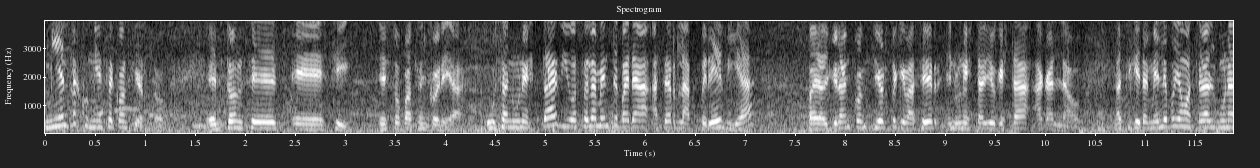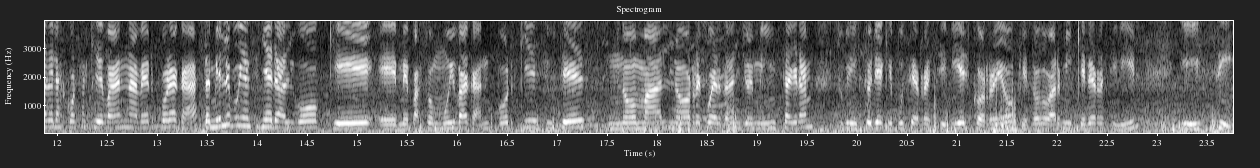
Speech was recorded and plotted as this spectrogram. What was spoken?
mientras comienza el concierto. Entonces, eh, sí, eso pasa en Corea. Usan un estadio solamente para hacer la previa para el gran concierto que va a ser en un estadio que está acá al lado. Así que también les voy a mostrar algunas de las cosas que van a ver por acá. También les voy a enseñar algo que eh, me pasó muy bacán, porque si ustedes no mal no recuerdan, yo en mi Instagram subí una historia que puse recibí el correo que todo ARMY quiere recibir y sí,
